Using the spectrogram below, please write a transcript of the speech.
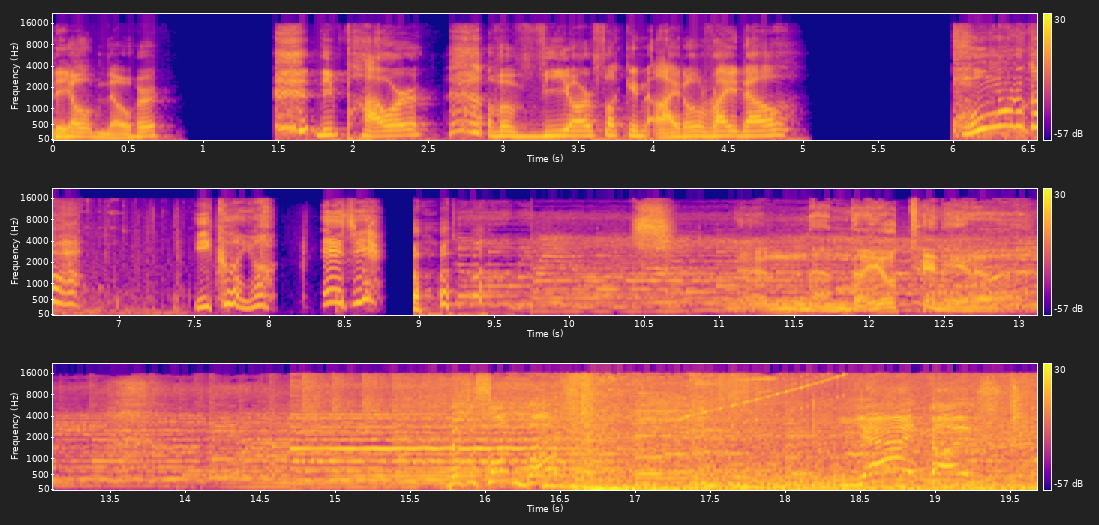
They don't know her. the power of a VR fucking idol right now. 本物か行くわよエイジなんなんだよてめえらは Does the song buff? Yeah, it does.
